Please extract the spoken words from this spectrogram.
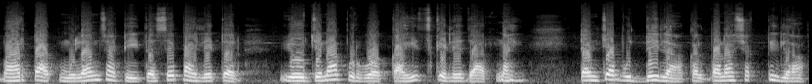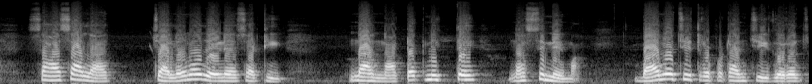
भारतात मुलांसाठी तसे पाहिले तर योजनापूर्वक काहीच केले जात नाही. त्यांच्या बुद्धीला कल्पनाशक्तीला साहसाला चालना देण्यासाठी ना नाटक निघते ना सिनेमा. बालचित्रपटांची गरज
